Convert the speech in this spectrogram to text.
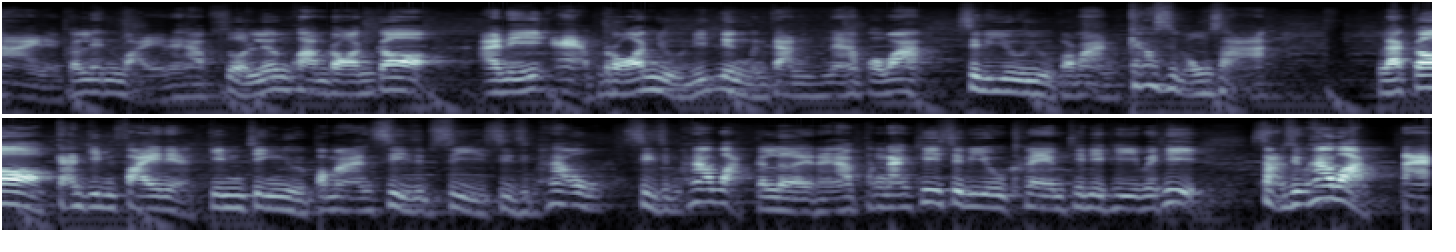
High เนี่ยก็เล่นไหวนะครับ ส่วนเรื่องความร้อนก็อันนี้แอบร้อนอยู่นิดนึงเหมือนกันนะครับ เพราะว่า CPU อยู่ประมาณ 90 องศา แล้วก็การกินไฟเนี่ยกินจริงอยู่ประมาณ 44 45อง45 วัตต์กันเลยนะครับ ทั้งนั้นที่ CPU เคลม TDP ไว้ที่ 35 วัตต์ แต่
